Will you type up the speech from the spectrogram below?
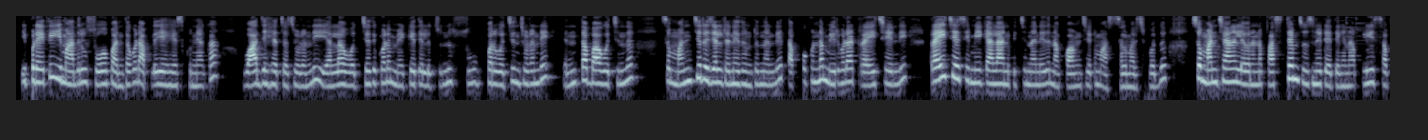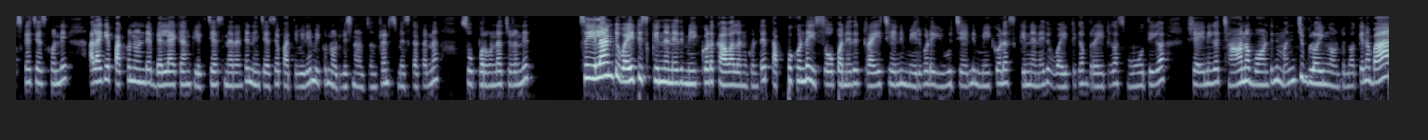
ఇప్పుడైతే ఈ మాదిరి సోప్ అంతా కూడా అప్లై చేసేసుకున్నాక వాష్ చేసేయొచ్చు చూడండి. ఎలా వచ్చేది కూడా మెక్కే తెలుస్తుంది. సూపర్ వచ్చింది చూడండి. ఎంత బాగా వచ్చిందో సో, మంచి రిజల్ట్ అనేది ఉంటుందండి. తప్పకుండా మీరు కూడా ట్రై చేయండి. ట్రై చేసి మీకు ఎలా అనిపించిందనేది నాకు కామెంట్ చేయటం అస్సలు మర్చిపోద్దు. సో, మన ఛానల్ ఎవరైనా ఫస్ట్ టైం చూసినట్టయితే గనక ప్లీజ్ సబ్స్క్రైబ్ చేసుకోండి. అలాగే పక్కనుండే బెల్ ఐకాన్ క్లిక్ చేసినారంటే నేను చేసే ప్రతి వీడియో మీకు నోటిఫికేషన్ అవుతుంది ఫ్రెండ్స్. మిస్ కాకుండా సూపర్‌గా ఉండదు చూడండి. సో, ఇలాంటి వైట్ స్కిన్ అనేది మీకు కూడా కావాలనుకుంటే తప్పకుండా ఈ సోప్ అనేది ట్రై చేయండి. మీరు కూడా యూజ్ చేయండి. మీకు కూడా స్కిన్ అనేది వైట్‌గా, బ్రైట్‌గా, స్మూత్గా షైనీగా చాలా బాగుంటుంది మంచి గ్లోయింగ్‌గా ఉంటుంది. ఓకేనా? బాయ్.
